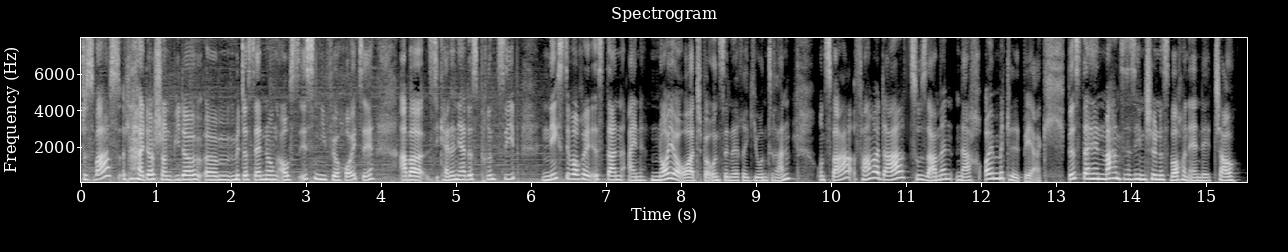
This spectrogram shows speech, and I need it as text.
Das war's leider schon wieder ähm, mit der Sendung aus Isny für heute. Aber Sie kennen ja das Prinzip. Nächste Woche ist dann ein neuer Ort bei uns in der Region dran. Und zwar fahren wir da zusammen nach Eumittelberg. Bis dahin machen Sie sich ein schönes Wochenende. Ciao.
